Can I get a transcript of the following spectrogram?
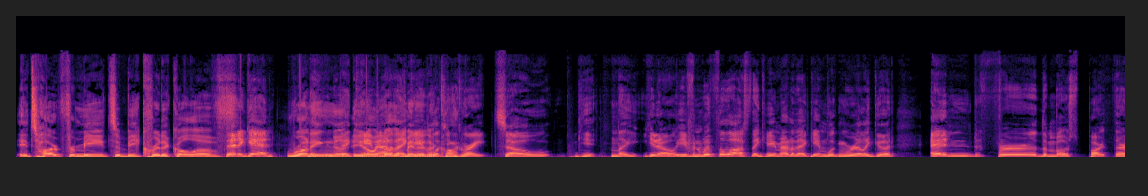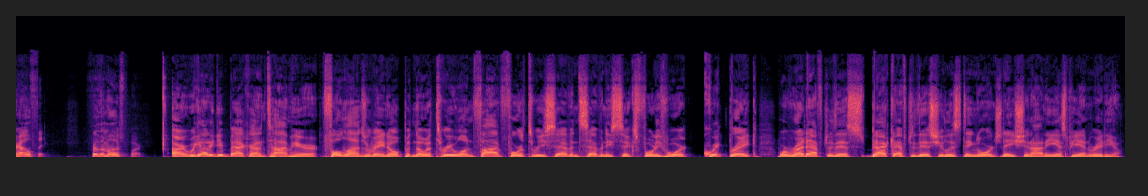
it's hard for me to be critical of Then again, running they you came know out of another that minute game of looking clock. great. So, like you know, even with the loss, they came out of that game looking really good, and for the most part, they're healthy. For the most part. All right, we got to get back on time here. Phone lines remain open though at 315-437-7644. Quick break. We're right after this. Back after this. You're listening to Orange Nation on ESPN Radio.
